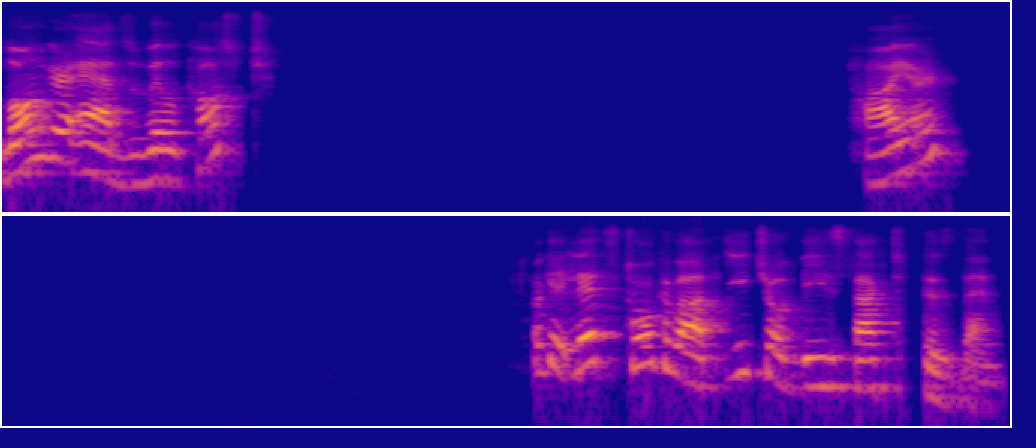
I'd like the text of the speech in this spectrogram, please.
Longer ads will cost higher. Okay, let's talk about each of these factors then.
